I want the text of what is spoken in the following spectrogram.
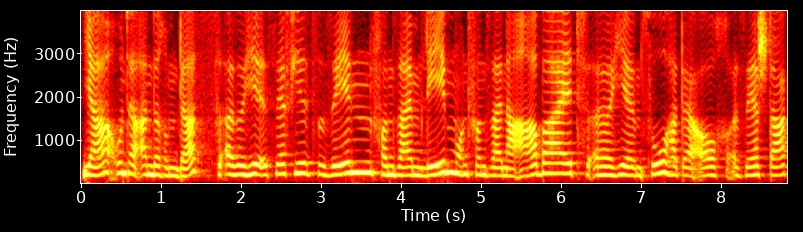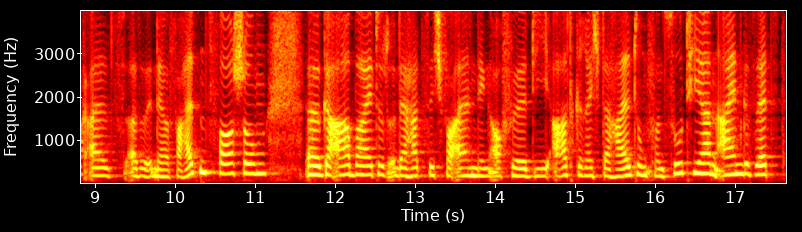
Ja, unter anderem das. Also hier ist sehr viel zu sehen von seinem Leben und von seiner Arbeit. Äh, hier im Zoo hat er auch sehr stark als, also in der Verhaltensforschung äh, gearbeitet und er hat sich vor allen Dingen auch für die artgerechte Haltung von Zootieren eingesetzt.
